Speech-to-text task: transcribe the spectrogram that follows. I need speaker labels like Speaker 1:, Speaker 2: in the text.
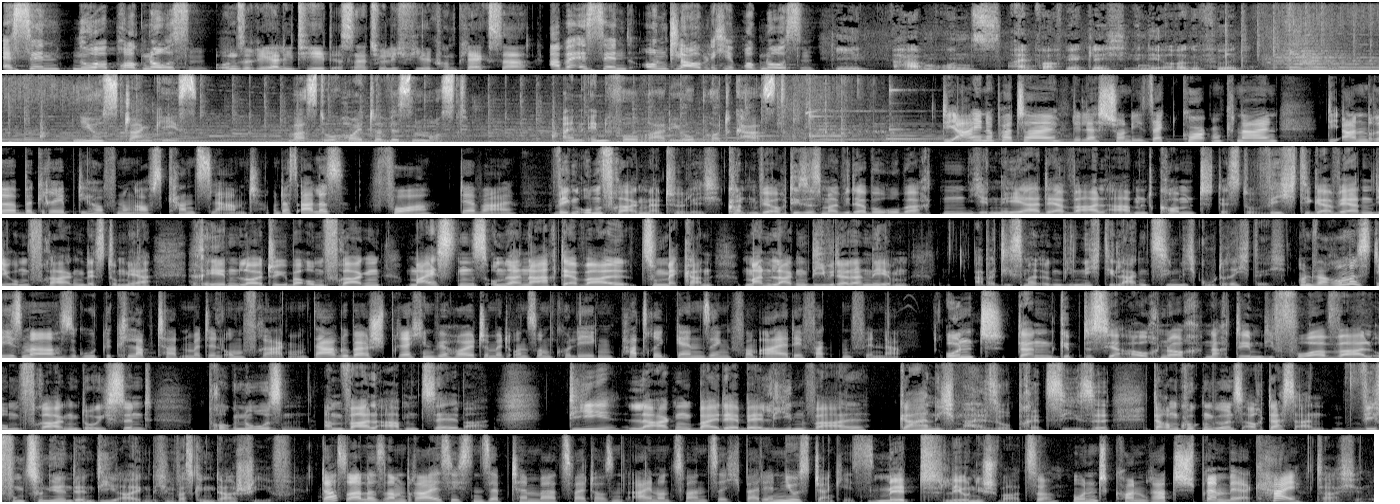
Speaker 1: Es sind nur Prognosen.
Speaker 2: Unsere Realität ist natürlich viel komplexer.
Speaker 1: Aber es sind unglaubliche Prognosen.
Speaker 3: Die haben uns einfach wirklich in die Irre geführt.
Speaker 4: News Junkies. Was du heute wissen musst. Ein Info-Radio-Podcast.
Speaker 5: Die eine Partei, die lässt schon die Sektkorken knallen, die andere begräbt die Hoffnung aufs Kanzleramt. Und das alles vor der Wahl.
Speaker 6: Wegen Umfragen natürlich. Konnten wir auch dieses Mal wieder beobachten. Je näher der Wahlabend kommt, desto wichtiger werden die Umfragen, desto mehr reden Leute über Umfragen. Meistens, um dann nach der Wahl zu meckern. Mann, lagen die wieder daneben. Aber diesmal irgendwie nicht. Die lagen ziemlich gut richtig.
Speaker 5: Und warum es diesmal so gut geklappt hat mit den Umfragen, darüber sprechen wir heute mit unserem Kollegen Patrick Gensing vom ARD Faktenfinder.
Speaker 6: Und dann gibt es ja auch noch, nachdem die Vorwahlumfragen durch sind, Prognosen am Wahlabend selber. Die lagen bei der Berlin-Wahl gar nicht mal so präzise. Darum gucken wir uns auch das an. Wie funktionieren denn die eigentlich und was ging da schief?
Speaker 5: Das alles am 30. September 2021 bei den News Junkies.
Speaker 6: Mit Leonie Schwarzer
Speaker 5: und Konrad Spremberg. Hi.
Speaker 6: Tachchen.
